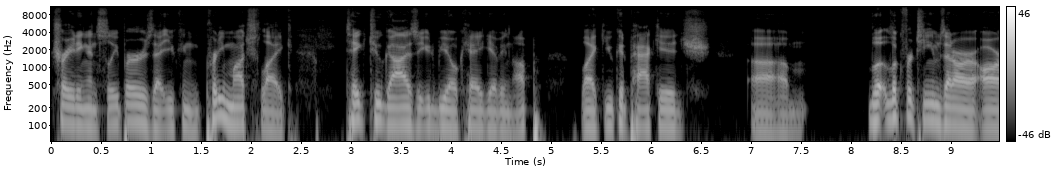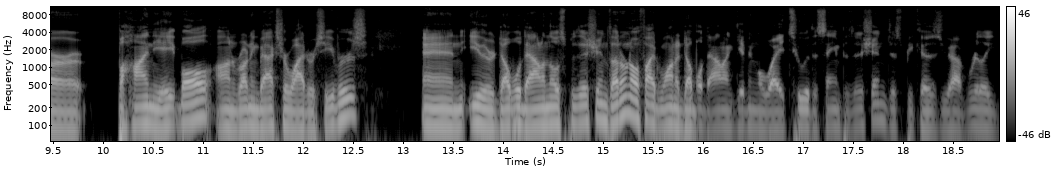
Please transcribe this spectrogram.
trading in sleepers that you can pretty much like take two guys that you'd be okay giving up. Like you could package, um, look, look for teams that are are behind the eight ball on running backs or wide receivers, and either double down on those positions. I don't know if I'd want to double down on giving away two of the same position, just because you have really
